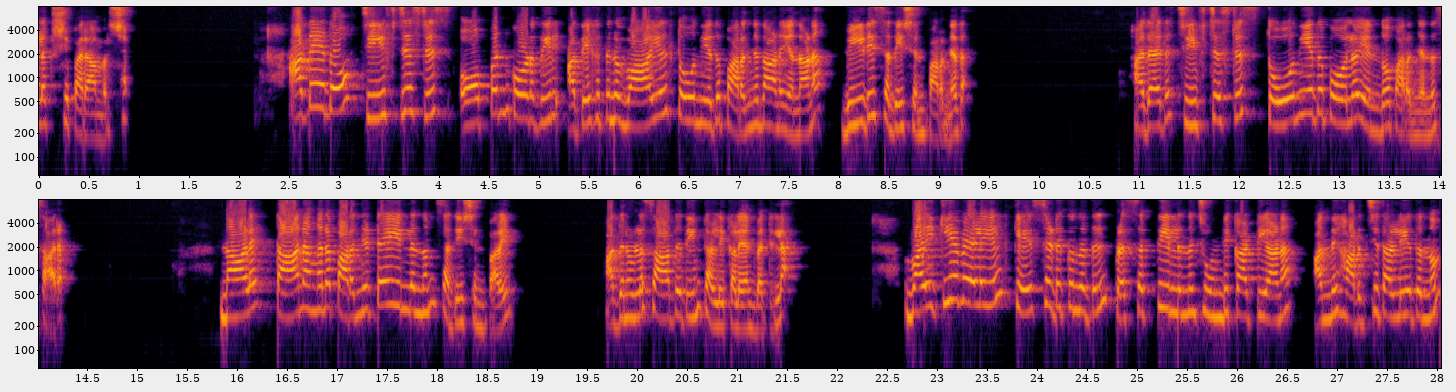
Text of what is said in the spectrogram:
അലക്ഷ്യ പരാമർശം. അതേതോ ചീഫ് ജസ്റ്റിസ് ഓപ്പൺ കോടതിയിൽ അദ്ദേഹത്തിന് വായിൽ തോന്നിയത് പറഞ്ഞതാണ് എന്നാണ് വി ഡി സതീശൻ പറഞ്ഞത്. അതായത് ചീഫ് ജസ്റ്റിസ് തോന്നിയത് പോലെ എന്തോ പറഞ്ഞെന്ന് സാരം. നാളെ താൻ അങ്ങനെ പറഞ്ഞിട്ടേ ഇല്ലെന്നും സതീശൻ പറയും. അതിനുള്ള സാധ്യതയും തള്ളിക്കളയാൻ പറ്റില്ല. വൈകിയ വേളയിൽ കേസെടുക്കുന്നതിൽ പ്രസക്തിയില്ലെന്ന് ചൂണ്ടിക്കാട്ടിയാണ് അന്ന് ഹർജി തള്ളിയതെന്നും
